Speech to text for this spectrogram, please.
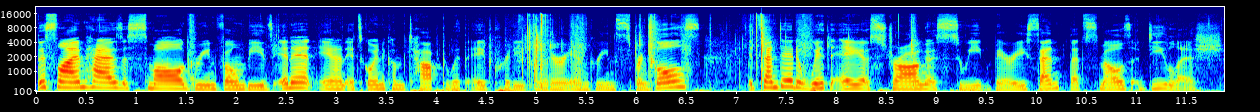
This slime has small green foam beads in it and it's going to come topped with a pretty glitter and green sprinkles. It's scented with a strong sweet berry scent that smells delish.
